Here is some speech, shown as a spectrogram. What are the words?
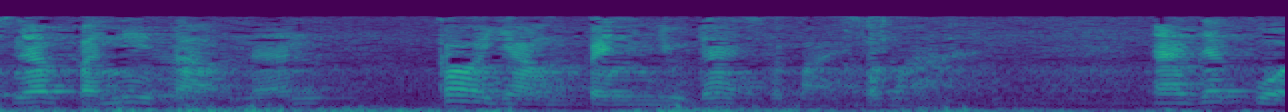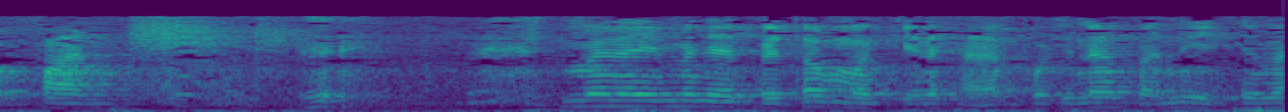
ชนะปณีเหล่านั้น ก็ยังเป็นอยู่ได้สบายสบายอาจจะปวดฟัน ไม่ได้ไม่ได้ไปต้องมากินอาหารโภชนะปณีใช่ไหม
